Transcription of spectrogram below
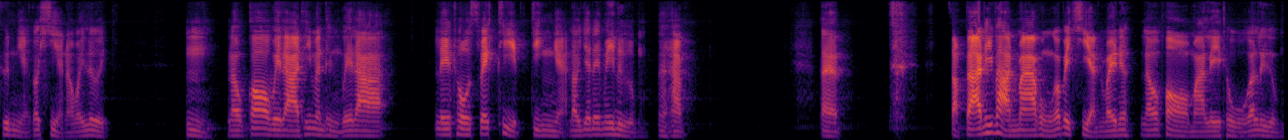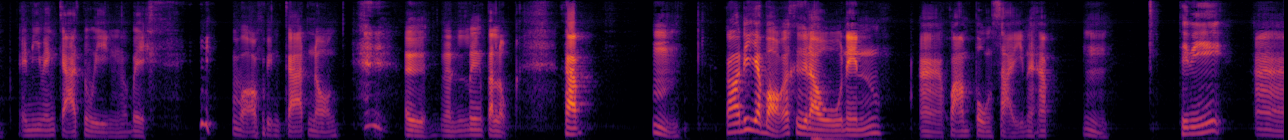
ขึ้นเนี่ยก็เขียนเอาไว้เลย อืม แล้วก็เวลาที่มันถึงเวลา retrospective จริงเนี่ย เราจะได้ไม่ลืมนะครับ แต่สัปดาห์ที่ผ่านมาผมก็ไปเขียนไว้เนอะแล้วพอมาเรโทก็ลืมไอ้นี่แม่งการ์ดตัวเองเอาไปบอกเป็นการ์ดน้อง เออ นั่นเรื่องตลกครับ อืม ก็ที่จะบอกก็คือเราเน้น อ่า ความโปร่งใสนะครับ อืม ทีนี้ อ่า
